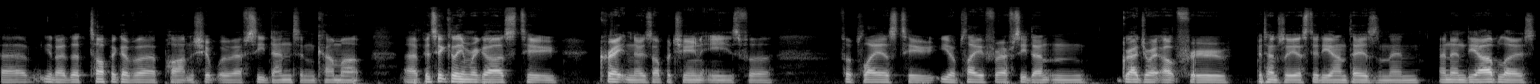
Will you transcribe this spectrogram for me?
uh, you know, the topic of a partnership with FC Denton come up, uh, particularly in regards to creating those opportunities for for players to you know play for FC Denton, graduate up through potentially Estudiantes and then and then Diablos.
